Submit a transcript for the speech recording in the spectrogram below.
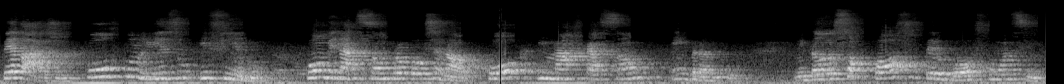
pelagem curto, liso e fino, combinação proporcional, cor e marcação em branco. Então eu só posso ter o Boston assim.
